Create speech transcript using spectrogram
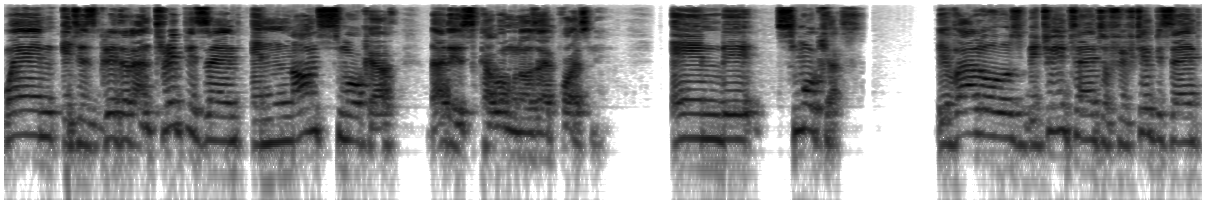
When it is greater than 3% in non-smokers, that is carbon monoxide poisoning. In the smokers, the values between 10 to 15%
